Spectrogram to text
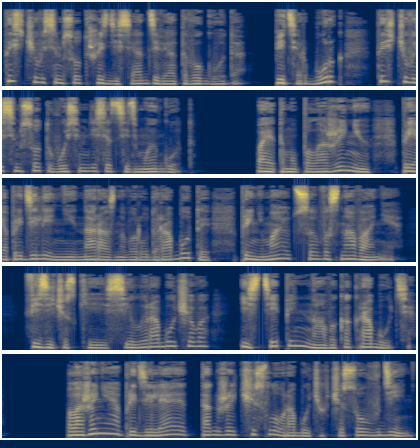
1869 года. Петербург, 1887 год. По этому положению при определении на разного рода работы принимаются в основание физические силы рабочего и степень навыка к работе. Положение определяет также число рабочих часов в день,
